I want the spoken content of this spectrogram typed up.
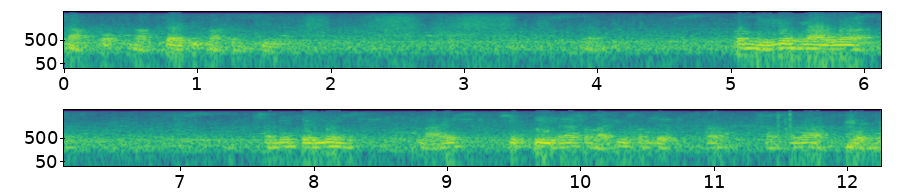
หนักอกหนักใจขึ้นมาทันทีก็มีเรื่องเล่าว่าอันนี้เป็นเรื่องหลายสิบปีแล้วสมัยที่สมเด็จพระ สังฆราชบวชใน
